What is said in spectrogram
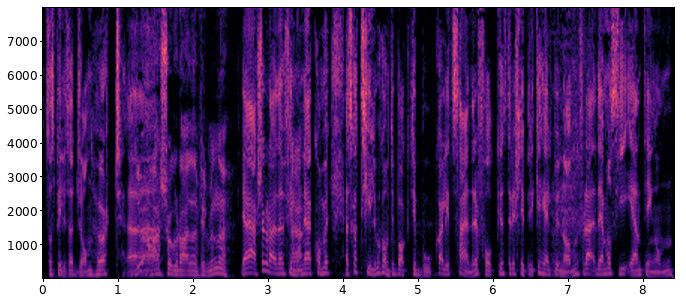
som spilles av John Hurt. Du Eh, er så glad i den filmen, du. Jeg er så glad i den filmen. Jeg, kommer, jeg skal til og med komme tilbake til boka litt seinere. Folkens, dere slipper ikke helt unna den, for det, det jeg må si én ting om den.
